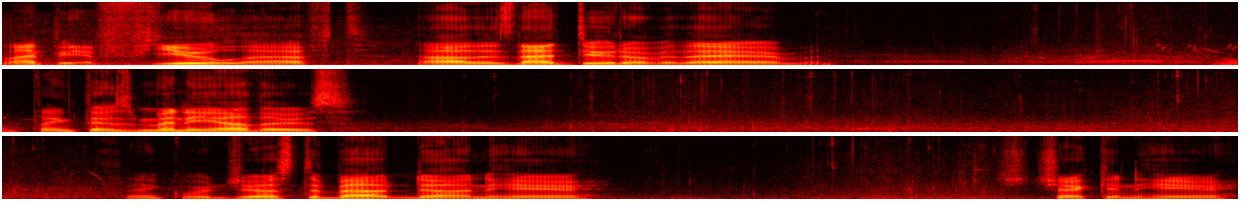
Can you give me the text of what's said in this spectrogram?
Might be a few left. Oh, there's that dude over there, but I don't think there's many others. I think we're just about done here. Just checking here.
